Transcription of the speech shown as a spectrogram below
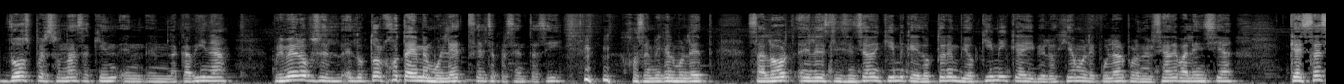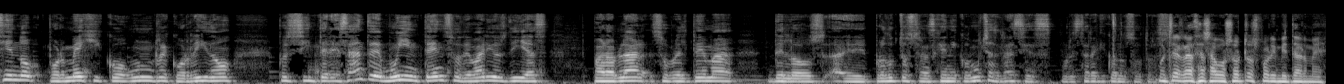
dos personas aquí en, en- en la cabina. Primero, pues el, el doctor J.M. Mulet, él se presenta así, José Miguel Mulet Salort, él es licenciado en química y doctor en bioquímica y biología molecular por la Universidad de Valencia, que está haciendo por México un recorrido pues interesante, muy intenso de varios días para hablar sobre el tema de los eh, productos transgénicos. Muchas gracias por estar aquí con nosotros. Muchas gracias a vosotros por invitarme.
